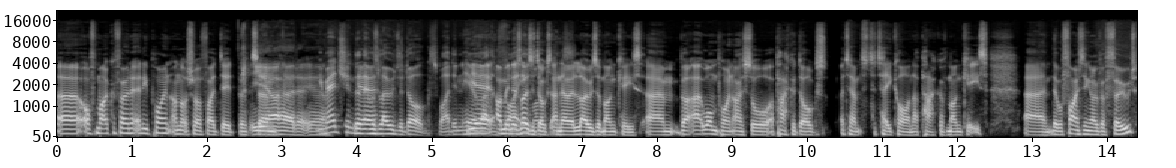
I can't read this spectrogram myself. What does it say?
uh, off microphone at any point? I'm not sure if I did, but yeah, um, I heard it. Yeah. You mentioned that yeah. there was loads of dogs, but I didn't hear. Yeah, I mean, there's loads monkeys. of dogs, and there are loads of monkeys. Um, but at one point, I saw a pack of dogs attempt to take on a pack of monkeys. Um, they were fighting over food,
